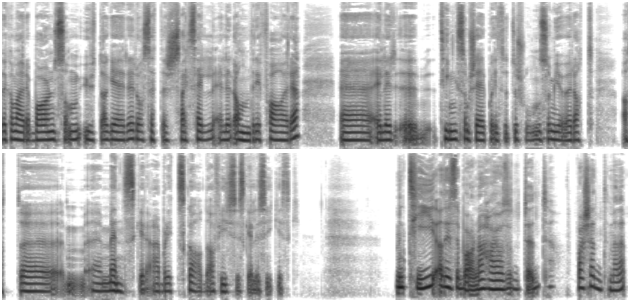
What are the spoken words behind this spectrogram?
det kan være barn som utagerer og setter seg selv eller andre i fare. eller ting som skjer på institusjonen som gjør at, at mennesker er blitt skada fysisk eller psykisk. Men ti av disse barna har jo også dødd. Hva skjedde med dem?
